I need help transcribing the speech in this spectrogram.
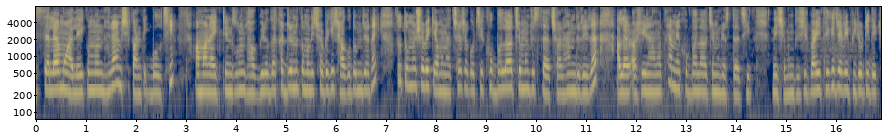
আসসালামু আলাইকুম বন্ধুরা, আমি শ্রীকান্তিক বলছি। আমার একটি নতুন ভ্লগ ভিডিও দেখার জন্য তোমাদের সবাইকে স্বাগতম জানাই। তো তোমরা সবাই কেমন আছো? আশা করছি খুব ভালো আছো এবং সুস্থ আছো। আলহামদুলিল্লাহ, আল্লাহর আশির রহমতে আমি খুব ভালো আছি এবং সুস্থ আছি। দেশ এবং দেশের বাড়ি থেকে যারা এই ভিডিওটি দেখছ,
